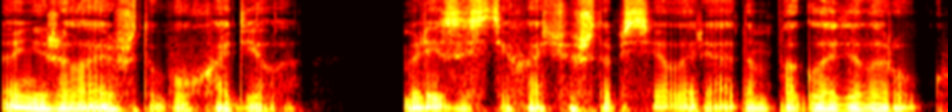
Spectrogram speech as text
но и не желаю, чтобы уходила. Близости хочу, чтоб села рядом, погладила руку.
